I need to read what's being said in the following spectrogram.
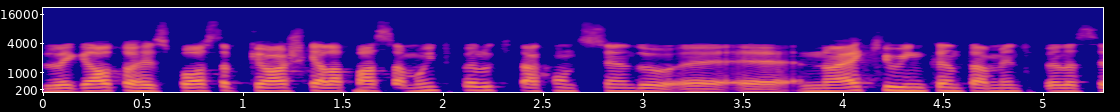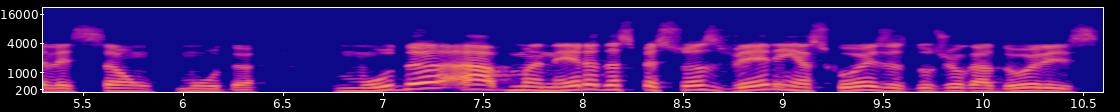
legal tua resposta, porque eu acho que ela passa muito pelo que está acontecendo. É, é, não é que o encantamento pela seleção muda, muda a maneira das pessoas verem as coisas, dos jogadores,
